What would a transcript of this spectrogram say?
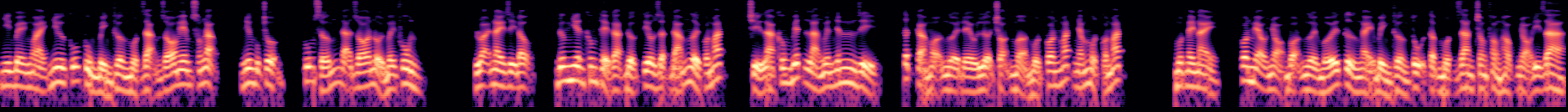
nhìn bề ngoài như cũ cùng bình thường một dạng gió êm sóng lặng, nhưng vụ trộm cũng sớm đã gió nổi mây phun. Loại này dị động, đương nhiên không thể gạt được tiêu giật đám người con mắt, chỉ là không biết là nguyên nhân gì, tất cả mọi người đều lựa chọn mở một con mắt nhắm một con mắt. Một ngày này, con mèo nhỏ bọn người mới từ ngày bình thường tụ tập một gian trong phòng học nhỏ đi ra,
